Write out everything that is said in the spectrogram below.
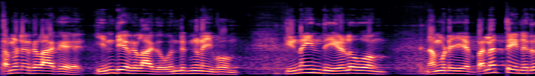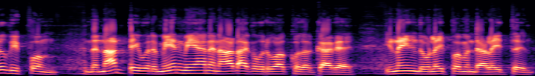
தமிழர்களாக இந்தியர்களாக ஒன்றிணைவோம். இணைந்து எழுவோம். நம்முடைய பலத்தை நிரூபிப்போம். இந்த நாட்டை ஒரு மேன்மையான நாடாக உருவாக்குவதற்காக இணைந்து உழைப்போம் என்று அழைத்து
